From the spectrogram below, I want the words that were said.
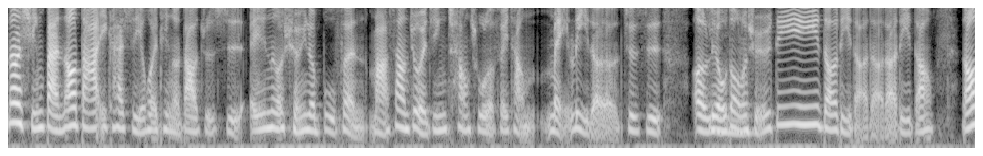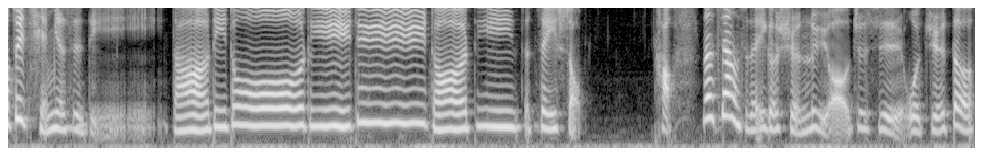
那行板，然后大家一开始也会听得到，就是诶、欸，那个旋律的部分，马上就已经唱出了非常美丽的，就是呃流动的旋律，滴答滴答答答滴答。然后最前面是滴答滴答滴滴答滴的这一首。好，那这样子的一个旋律哦，就是我觉得，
